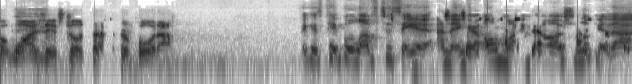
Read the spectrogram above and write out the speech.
But why is there still a traffic reporter? Because people love to see it and then go, oh my gosh, look at that.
